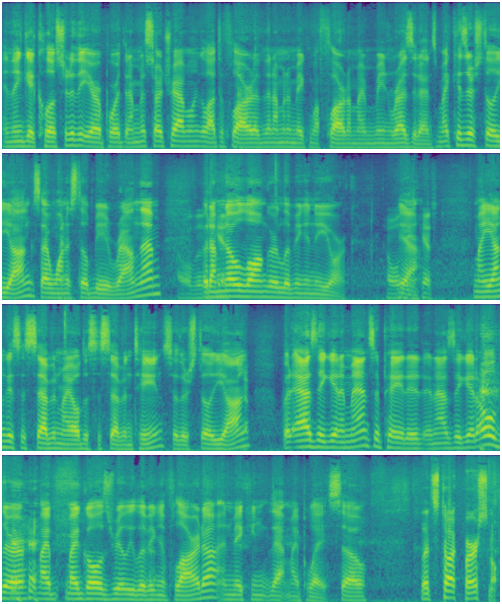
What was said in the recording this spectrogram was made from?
and then get closer to the airport. Then I'm going to start traveling a lot to Florida. And Then I'm going to make my Florida my main residence. My kids are still young, so I want to still be around them. How old are But I'm kids? no longer living in New York. How old yeah. are your kids? My youngest is seven, my oldest is 17, so they're still young. But as they get emancipated and as they get older, my, my goal is really living in Florida and making that my place. So Let's talk personal.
